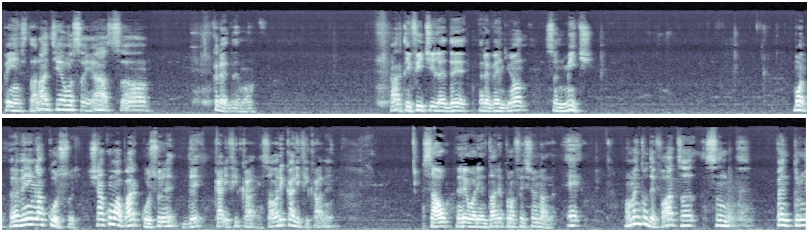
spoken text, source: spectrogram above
pe instalație o să iasă, credem artificiile de Revelion sunt mici. Bun, revenim la cursuri. Și acum apar cursurile de calificare sau recalificare sau reorientare profesională. E, în momentul de față sunt pentru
